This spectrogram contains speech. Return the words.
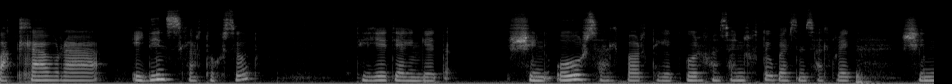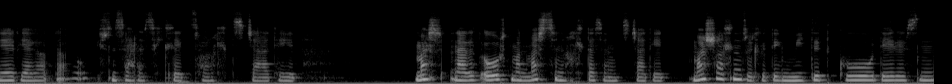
бакалавра эдийн засгаар төгсөөд тэгээд яг ингээд шин өөр салбар тэгээд өөрийнхөө сонирхдаг байсан салбарыг шинээр яг одоо 9 сараас эхлээд суралцж байгаа. Тэгээд маш надад өөрт мань маш сонирхолтой санагдаж байгаа. Тэгээд маш олон зүйлүүдийг мэддэггүй, дээрэс нь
